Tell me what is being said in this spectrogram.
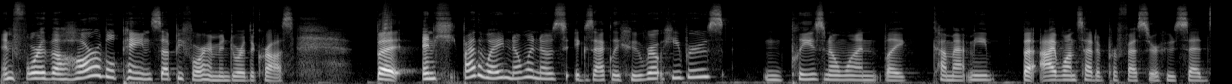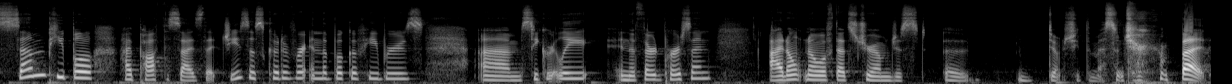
and for the horrible pain set before him endured the cross. But and he, by the way, no one knows exactly who wrote Hebrews. Please, no one like come at me. But I once had a professor who said some people hypothesize that Jesus could have written the book of Hebrews um, secretly in the third person. I don't know if that's true. I'm just uh, don't shoot the messenger. but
